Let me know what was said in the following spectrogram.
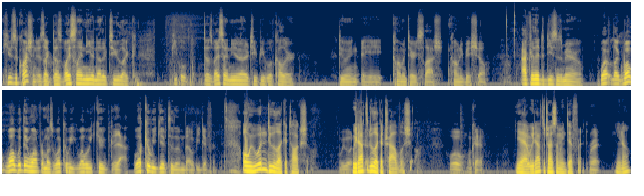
here's the question: Is like, does Viceland need another two like people? Does Viceland need another two people of color doing a commentary slash comedy based show after they did Desus & Mero? What like what what would they want from us? What could we what we could yeah what could we give to them that would be different? Oh, we wouldn't do like a talk show. We would, We'd have to do like a travel show. Whoa, okay, Yeah, we'd have to try something different. right. You know,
